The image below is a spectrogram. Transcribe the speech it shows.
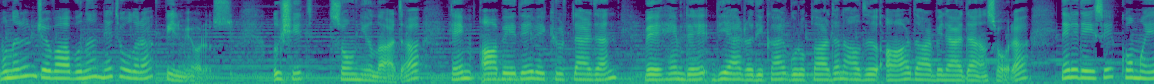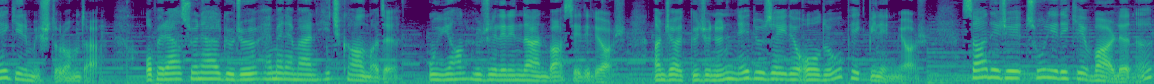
Bunların cevabını net olarak bilmiyoruz. IŞİD son yıllarda hem ABD ve Kürtlerden ve hem de diğer radikal gruplardan aldığı ağır darbelerden sonra neredeyse komaya girmiş durumda. Operasyonel gücü hemen hemen hiç kalmadı uyuyan hücrelerinden bahsediliyor. Ancak gücünün ne düzeyde olduğu pek bilinmiyor. Sadece Suriye'deki varlığını,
